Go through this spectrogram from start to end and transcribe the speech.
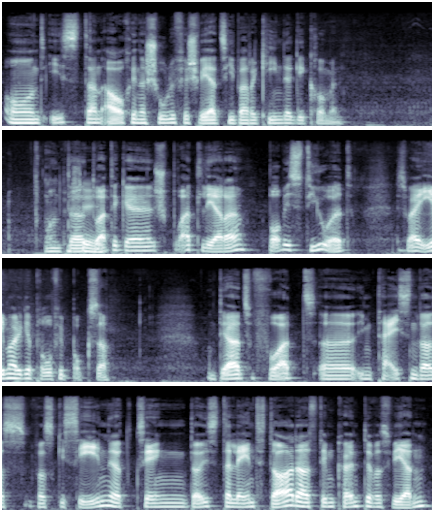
Und ist dann auch in der Schule für schwer erziehbare Kinder gekommen. Und der Schön. dortige Sportlehrer Bobby Stewart, das war ein ehemaliger Profiboxer. Und der hat sofort äh, im Tyson was, was gesehen. Er hat gesehen, da ist Talent da, aus dem könnte was werden.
